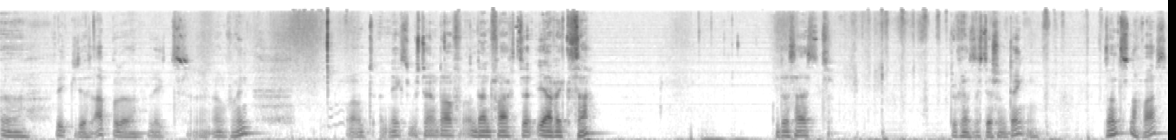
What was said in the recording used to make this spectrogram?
Äh, wiegt das ab oder legt es äh, irgendwo hin und nächste Bestellung drauf und dann fragt sie, ja, ça? Und das heißt, du kannst es dir schon denken. Sonst noch was?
